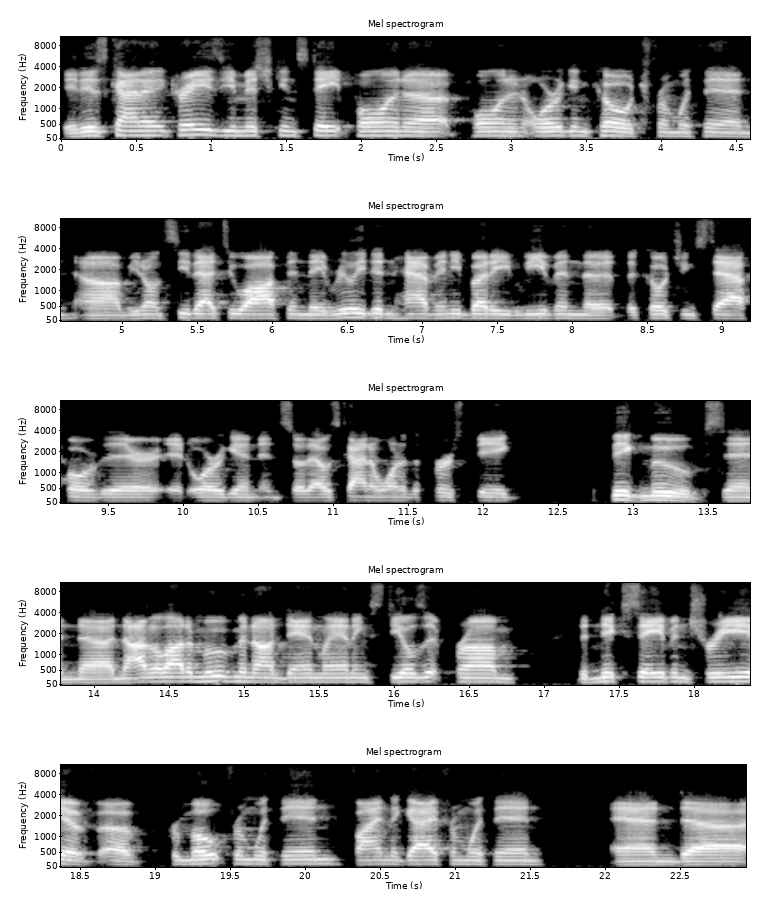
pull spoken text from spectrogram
It is kind of crazy, Michigan State pulling a pulling an Oregon coach from within. Um, you don't see that too often. They really didn't have anybody leaving the the coaching staff over there at Oregon, and so that was kind of one of the first big big moves, and uh, not a lot of movement on Dan Lanning. Steals it from the Nick Saban tree of, of promote from within, find the guy from within, and uh,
